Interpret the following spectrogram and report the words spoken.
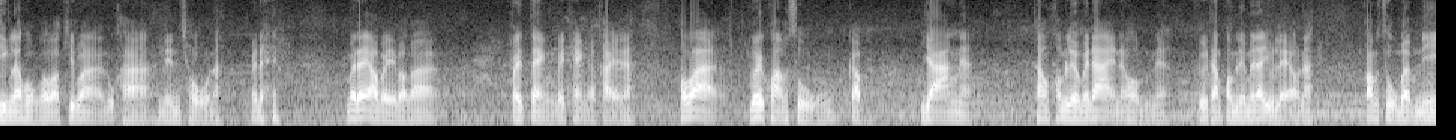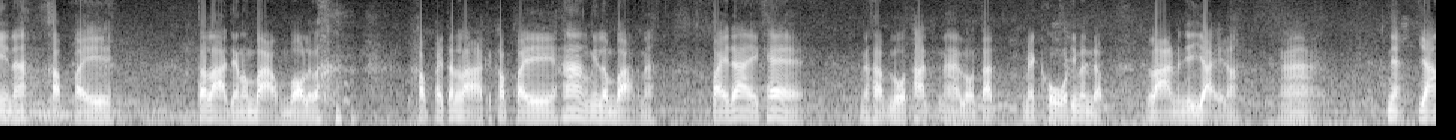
ริง ๆ แล้วผมก็ว่าคิดว่าลูกค้าเน้นโชว์นะไม่ได้ไม่ได้เอาไปแบบว่าไปแต่งไปแข่งกับใครนะเพราะว่าด้วยความสูงกับยางเนี่ยทำความเร็วไม่ได้นะผมเนี่ยคือทำความเร็วไม่ได้อยู่แล้วนะความสูงแบบนี้นะขับไปตลาดยังลำบากผมบอกเลยว่า ขับไปตลาดขับไปห้างนี่ลำบากนะ ไปได้แค่นะครับโลตัสนะฮะโลตัสแมคโครที่มันแบบลานมันใหญ่ๆเนาะอ่าเนี่ยยาง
